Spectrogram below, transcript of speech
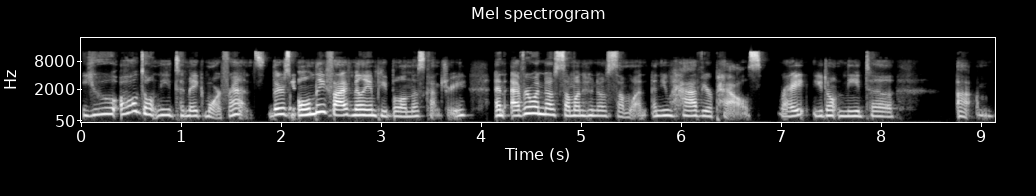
you all don't need to make more friends. There's only 5 million people in this country, and everyone knows someone who knows someone, and you have your pals, right? You don't need to um,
